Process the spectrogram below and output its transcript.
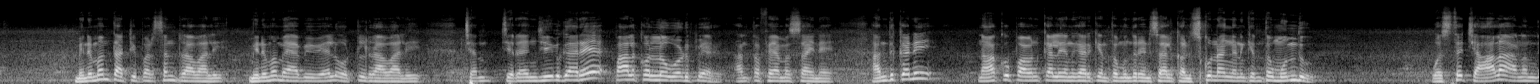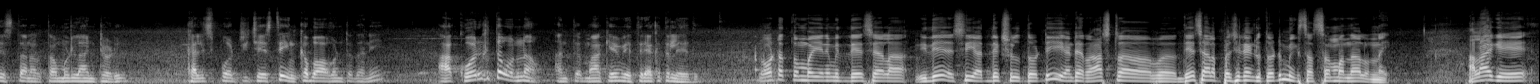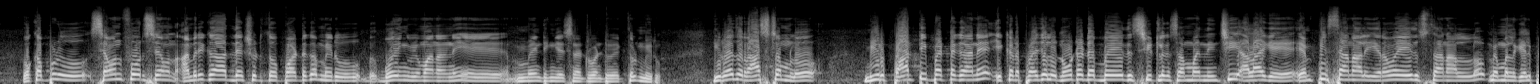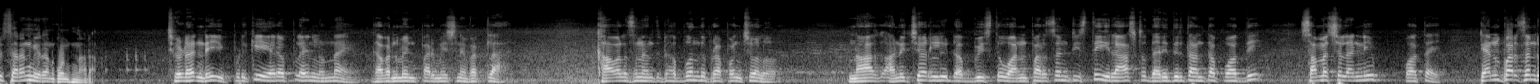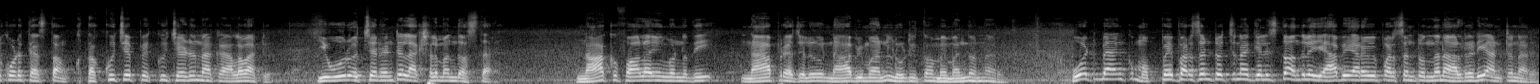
మినిమం థర్టీ పర్సెంట్ రావాలి. మినిమం యాభై వేలు ఓట్లు రావాలి. చిరంజీవి గారే పాలకొల్లో ఓడిపోయారు. అంత ఫేమస్ ఆయనే. అందుకని నాకు పవన్ కళ్యాణ్ గారికి ఇంతకుముందు రెండుసార్లు కలుసుకున్నాం కనుక ఇంతకుముందు వస్తే చాలా ఆనందిస్తాను తమ్ముడు లాంటాడు. కలిసి పోటీ చేస్తే ఇంకా బాగుంటుందని ఆ కోరికతో ఉన్నాం. అంతే మాకేం వ్యతిరేకత లేదు. నూట తొంభై ఎనిమిది దేశాల విదేశీ అధ్యక్షులతోటి అంటే రాష్ట్ర దేశాల ప్రెసిడెంట్లతోటి మీకు సత్సంబంధాలు ఉన్నాయి. అలాగే ఒకప్పుడు సెవెన్ ఫోర్ సెవెన్ అమెరికా అధ్యక్షుడితో పాటుగా మీరు బోయింగ్ విమానాన్ని మెయింటైన్ చేసినటువంటి వ్యక్తులు మీరు. ఈరోజు రాష్ట్రంలో మీరు పార్టీ పెట్టగానే ఇక్కడ ప్రజలు నూట డెబ్బై ఐదు సీట్లకు సంబంధించి అలాగే ఎంపీ స్థానాలు ఇరవై ఐదు స్థానాల్లో మిమ్మల్ని గెలిపిస్తారని మీరు అనుకుంటున్నారా? చూడండి ఇప్పటికీ ఏరోప్లేన్లు ఉన్నాయి. గవర్నమెంట్ పర్మిషన్ ఇవ్వట్లా. కావలసినంత డబ్బు ఉంది ప్రపంచంలో. నా అనుచరులు డబ్బు ఇస్తే వన్ పర్సెంట్ ఇస్తే ఈ రాష్ట్ర దరిద్రత అంతా పోద్ది సమస్యలన్నీ పోతాయి. టెన్ పర్సెంట్ కూడా తెస్తాం. తక్కువ చెప్పి ఎక్కువ చేయడం నాకు అలవాటు. ఈ ఊరు వచ్చానంటే లక్షల మంది వస్తారు. నాకు ఫాలోయింగ్ ఉన్నది నా ప్రజలు నా అభిమానులు నూట తొంభై మంది ఉన్నారు. ఓట్ బ్యాంక్ ముప్పై పర్సెంట్ వచ్చినా గెలుస్తూ అందులో యాభై అరవై పర్సెంట్ ఉందని ఆల్రెడీ అంటున్నారు.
